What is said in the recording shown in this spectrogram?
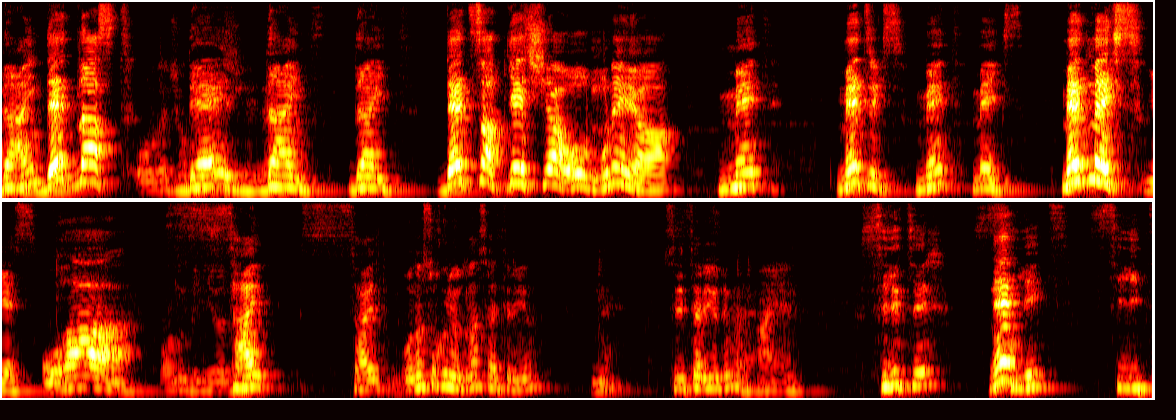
Dying. Dead last. Orada çok D. şeyler. Died. Died. Dead sat geç ya. Oğlum bu ne ya? Met. Matrix. Met. Makes. Mad Max. Yes. Oha. Onu biliyordum. Sil... Sil... O nasıl okunuyordu lan Silterio? Ne? Silterio değil mi? Aynen. Slither. Ne? Slit. Slit.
